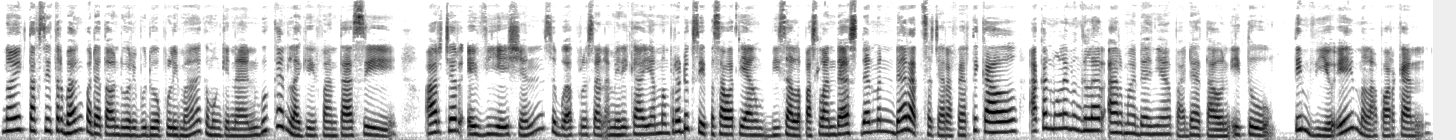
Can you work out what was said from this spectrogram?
Naik taksi terbang pada tahun 2025 kemungkinan bukan lagi fantasi. Archer Aviation, sebuah perusahaan Amerika yang memproduksi pesawat yang bisa lepas landas dan mendarat secara vertikal, akan mulai menggelar armadanya pada tahun itu. Tim VOA melaporkan.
